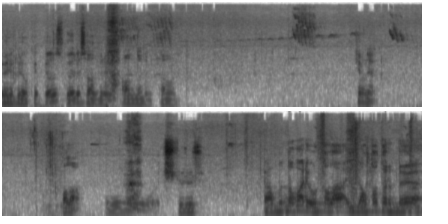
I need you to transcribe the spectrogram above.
Böyle blok yapıyoruz, böyle saldırıyoruz. Anladım, tamam. Şimdi. Valla. Oo, iş görür. Ben bunda var ya ortalığa 56 atarım de.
